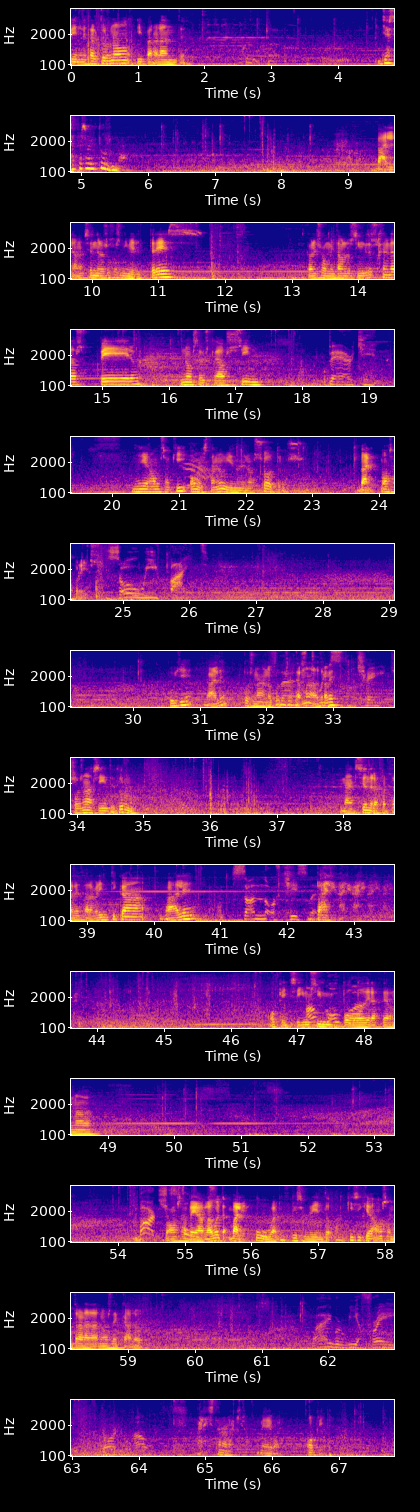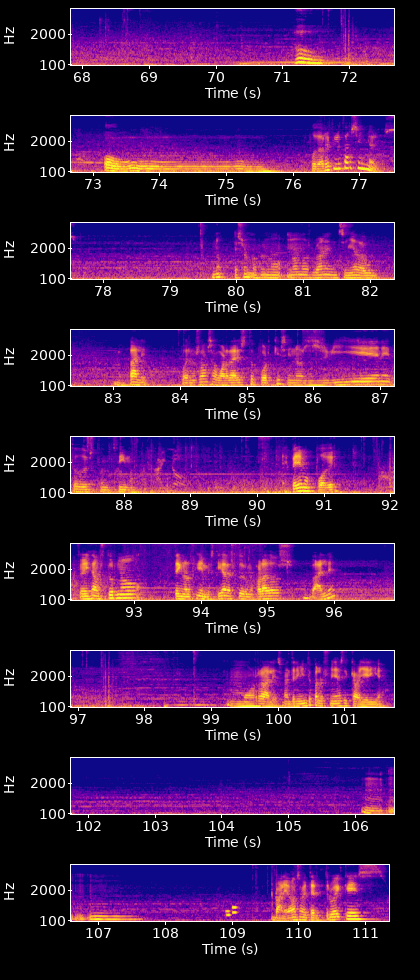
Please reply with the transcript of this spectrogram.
Finalizar turno y para adelante. ¿Ya se ha pasado el turno? Vale, la mansión de los ojos nivel 3. Con eso aumentamos los ingresos generados, pero nos hemos quedado sin no llegamos aquí. Hombre, están huyendo de nosotros. Vale, vamos a por ellos. So we fight. Huye, vale. Pues nada, no podemos hacer nada otra vez. Pues nada, siguiente turno. Mansión de la fortaleza laberíntica. Vale. Vale, vale, vale, vale, vale. Ok, seguimos sin poder hacer nada. Vamos a pegar la vuelta. Vale, uh, vale, fíjese el viento. Aquí sí que vamos a entrar a darnos de calor. Why were we afraid of dark power? Vale, esta no la quiero. Me da igual. Ok. Oh. Oh. ¿Puedo reclutar señores? No, eso no, no- no nos lo han enseñado aún. Vale, pues nos vamos a guardar esto porque se nos viene todo esto encima. Esperemos poder. Finalizamos turno. Tecnología investigada, escudos mejorados. Vale. Morrales, mantenimiento para las unidades de caballería. Mm, mm, mm. Vale, vamos a meter trueques.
